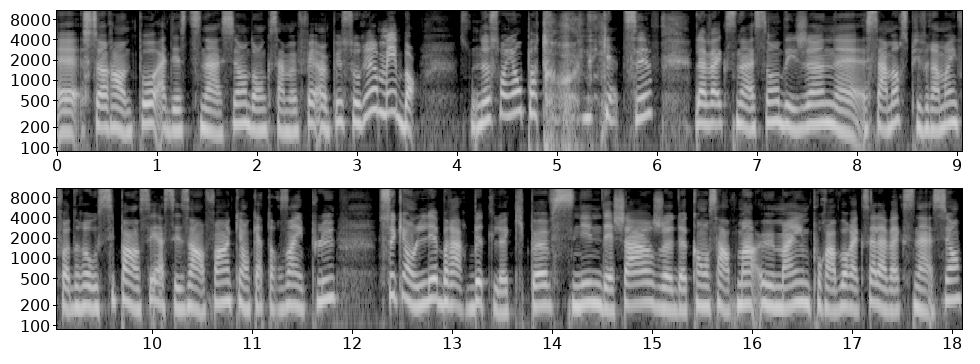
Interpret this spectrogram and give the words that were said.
euh, se rendent pas à destination. Donc ça me fait un peu sourire. Mais bon, ne soyons pas trop négatifs. La vaccination des jeunes euh, s'amorce. Puis vraiment, il faudra aussi penser à ces enfants qui ont 14 ans et plus, ceux qui ont le libre arbitre, là, qui peuvent signer une décharge de consentement eux-mêmes pour avoir accès à la vaccination.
